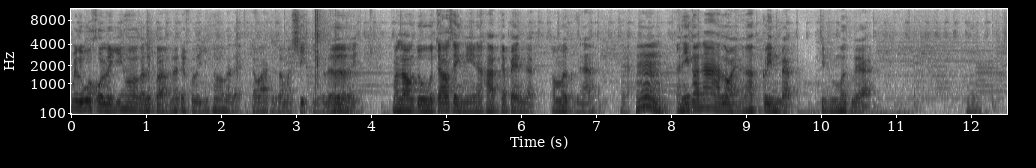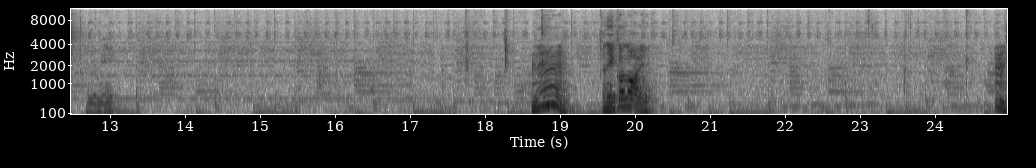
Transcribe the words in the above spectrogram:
ไม่รู้ว่าคนละยี่ห้อกันหรือเปล่า น่าจะคนละยี่ห้อกันแหละ แต่ว่าจะเรามาฉีกกินกันเลย มาลองดูเจ้าสิ่งนี้นะครับ จะเป็นแบบปลาหมึกนะเนี่ยอืมอันนี้ก็น่าอร่อยนะครับ กลิ่นแบบกลิ่นหมึกเลยอะอืมแบบนี้อืม อันนี้ก็อร่อย อืม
